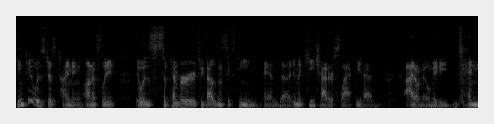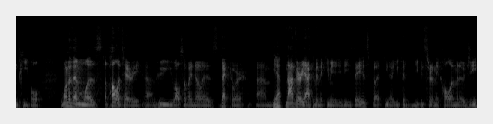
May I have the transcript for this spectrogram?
think it was just timing. Honestly, it was September 2016, and uh, in the Key Chatter Slack, we had I don't know maybe ten people. One of them was Apolitary, um, who you also might know as Bektor. Um, yep. Not very active in the community these days, but you know you could you could certainly call him an OG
